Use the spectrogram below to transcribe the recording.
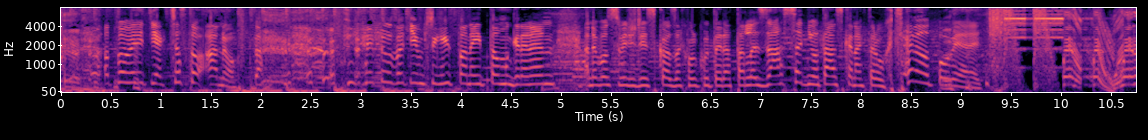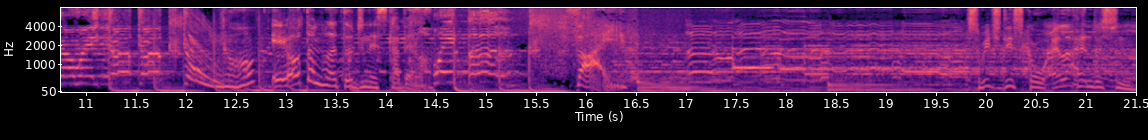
Odpověď, jak často ano. Tak, je tu zatím přichystaný Tom Grennan, anebo Switch Disco a za chvilku teda tahle zásadní otázka, na kterou chceme odpověď. No, i o tomhle to dneska bylo. Fajn. Switch Disco, Ella Henderson.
